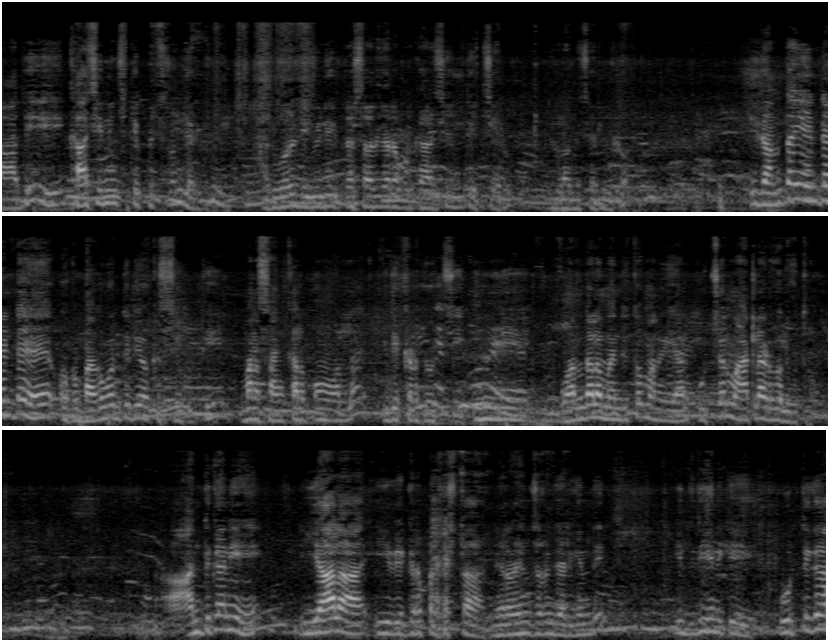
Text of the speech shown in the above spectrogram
అది కాశీ నుంచి తెప్పించడం జరిగింది. అది కూడా డివిడి ప్రసాద్ గారు అప్పుడు కాశీ నుంచి తెచ్చారు జిల్లా ఇదంతా ఏంటంటే ఒక భగవంతుడి యొక్క శక్తి మన సంకల్పం వల్ల ఇది ఇక్కడికి వచ్చి ఇన్ని వందల మందితో మనం ఇవాళ కూర్చొని మాట్లాడగలుగుతాం అందుకని ఇవాళ ఈ విగ్రహ ప్రతిష్ట నిర్వహించడం జరిగింది. ఇది దీనికి పూర్తిగా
